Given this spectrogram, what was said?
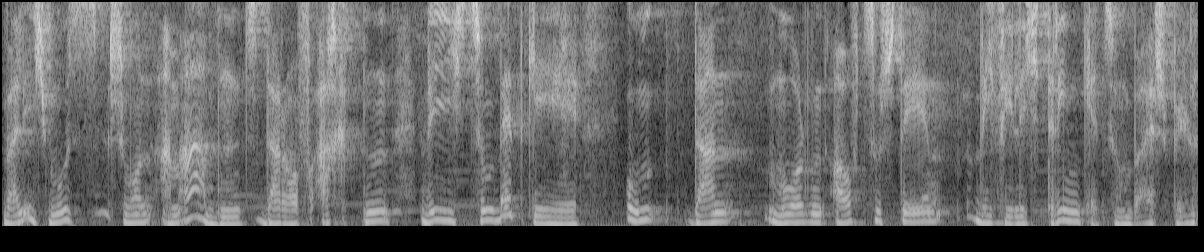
weil ich muss schon am Abend darauf achten, wie ich zum Bett gehe, um dann morgen aufzustehen, wie viel ich trinke zum Beispiel.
